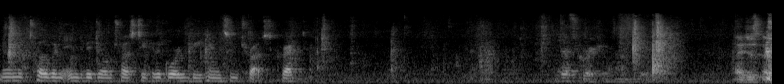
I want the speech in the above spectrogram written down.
Nona Tobin, individual and trustee for the Gordon B. Hanson Trust, correct? That's correct, I just know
